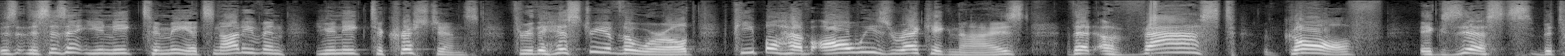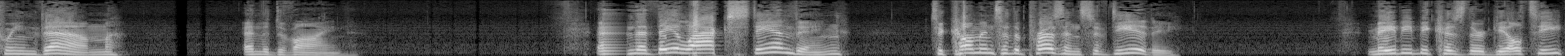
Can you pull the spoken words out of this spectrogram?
This, this isn't unique to me. It's not even unique to Christians. Through the history of the world, people have always recognized that a vast gulf exists between them and the divine. And that they lack standing to come into the presence of deity. Maybe because they're guilty,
